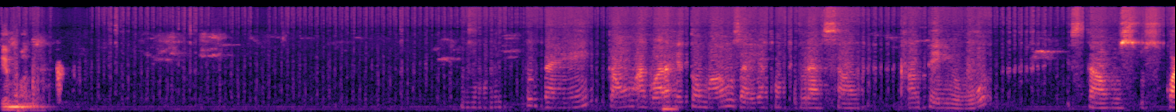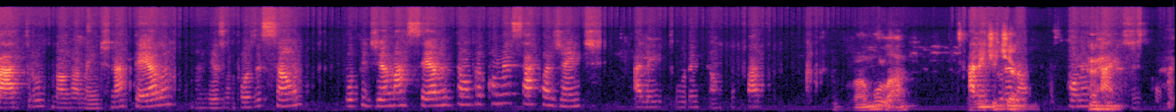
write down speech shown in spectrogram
demanda. Muito bem. Então, agora retomamos aí a configuração anterior. Estamos os quatro novamente na tela, na mesma posição. Vou pedir a Marcelo, então, para começar com a gente a leitura, então, por favor. Vamos lá. A, a leitura tinha... não, os comentários, desculpa.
